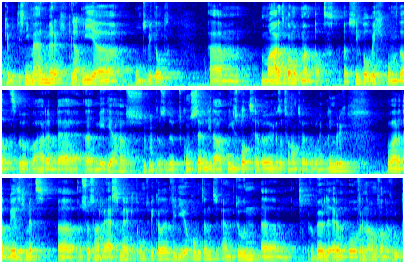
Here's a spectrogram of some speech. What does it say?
Ik heb, het is niet mijn merk. Ik heb Ja. het niet eh, ontwikkeld. Ehm, maar het kwam op mijn pad. Simpelweg omdat we waren bij Mediahuis. Dat is de, het concern die daar het nieuwsblad hebben gezet van Antwerpen, Volgen van Limburg. We waren daar bezig met eh, een soort van reismerk te ontwikkelen, videocontent. En toen ehm, gebeurde er een overname van een groep.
